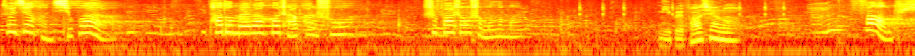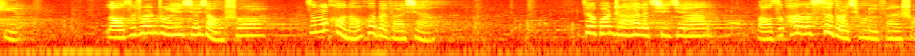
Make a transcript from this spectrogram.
最近很奇怪啊，他都没来喝茶看书，是发生什么了吗？你被发现了？放屁！老子专注于写小说，怎么可能会被发现？在观察他的期间，老子看了四对情侣分手，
